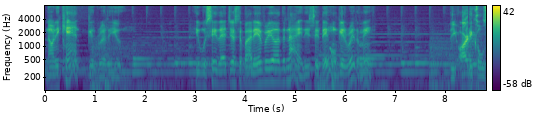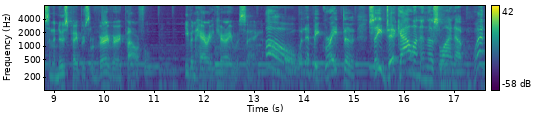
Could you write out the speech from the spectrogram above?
no, they can't get rid of you. He would say that just about every other night. He said, they're gonna get rid of me. The articles in the newspapers were very, very powerful. Even Harry Caray was saying, Oh, wouldn't it be great to see Dick Allen in this lineup? What?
